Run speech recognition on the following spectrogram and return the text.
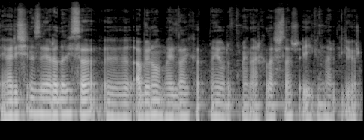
Eğer işinize yaradıysa e, abone olmayı, like atmayı unutmayın arkadaşlar. İyi günler diliyorum.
